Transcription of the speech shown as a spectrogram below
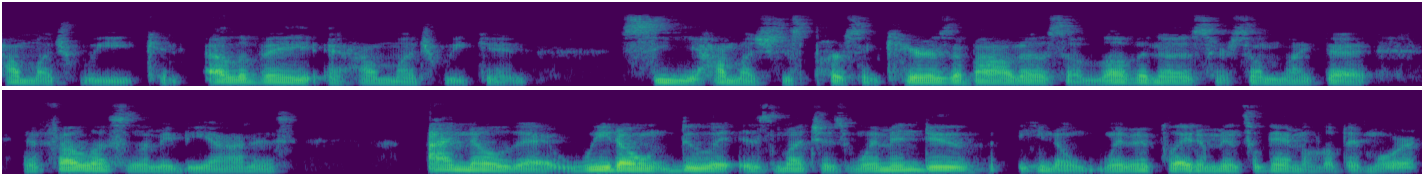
how much we can elevate and how much we can see how much this person cares about us or loving us or something like that. And fellas, let me be honest. I know that we don't do it as much as women do. You know, women play the mental game a little bit more,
